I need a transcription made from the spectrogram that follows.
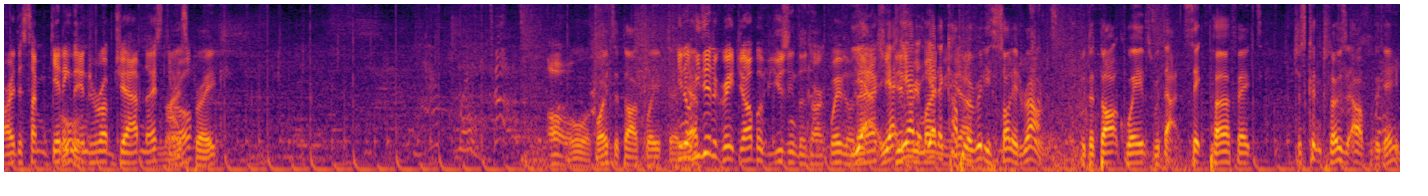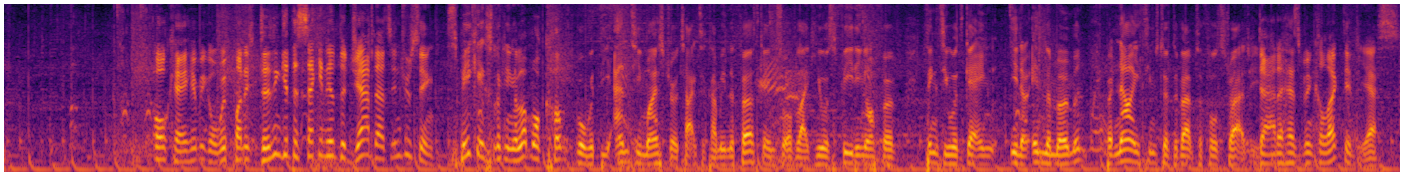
All right, this time getting the interrupt jab. Nice, Nice throw. break. Oh. Oh, avoids a dark wave there. You know, yep. he did a great job of using the dark wave, though. Yeah, yeah, did he had, he had a me, couple yeah. of really solid rounds with the dark waves, with that sick perfect. Just couldn't close it out for the game. Okay, here we go. Whip punish. Didn't get the second hit of the jab. That's interesting. Speaking's looking a lot more comfortable with the anti-maestro tactic. I mean, the first game sort of like he was feeding off of things he was getting, you know, in the moment, but now he seems to have developed a full strategy. Data has been collected. Yes.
